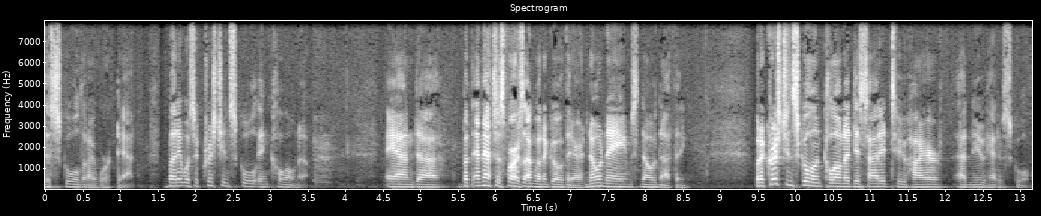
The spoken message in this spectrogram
the school that I worked at, but it was a Christian school in Kelowna. And uh, but, and that's as far as I'm going to go there. No names, no nothing. But a Christian school in Kelowna decided to hire a new head of school.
